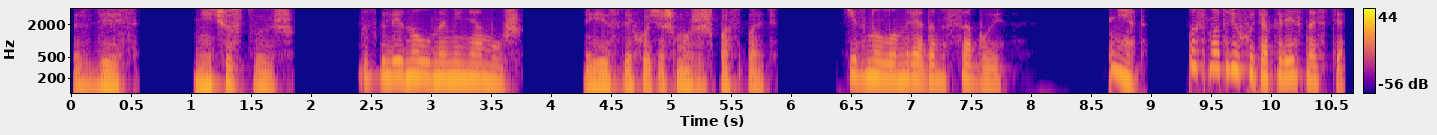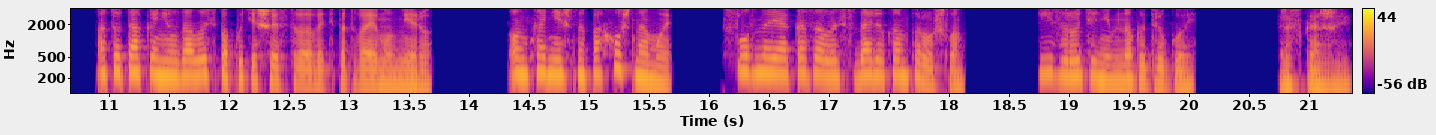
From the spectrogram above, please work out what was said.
«Здесь. Не чувствуешь?» — взглянул на меня муж. «Если хочешь, можешь поспать». Кивнул он рядом с собой. «Нет, посмотрю хоть окрестности, а то так и не удалось попутешествовать по твоему миру. Он, конечно, похож на мой, словно я оказалась в далеком прошлом, и вроде немного другой. «Расскажи»,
